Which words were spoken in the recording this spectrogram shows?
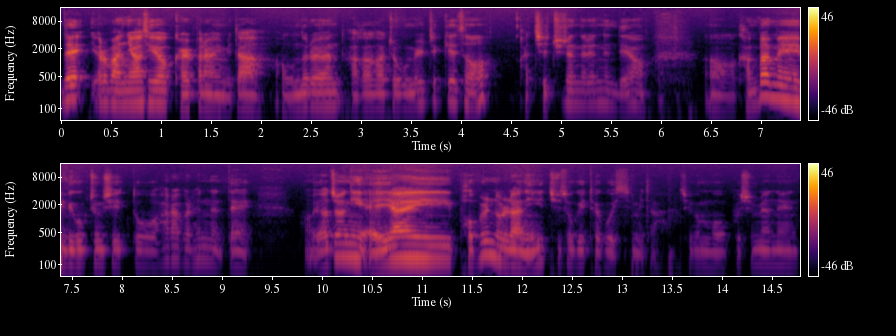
네, 여러분 안녕하세요. 가을바람입니다. 어, 오늘은 아가가 조금 일찍 깨서 같이 출연을 했는데요. 어, 간밤에 미국 증시 또 하락을 했는데 어, 여전히 AI 버블 논란이 지속이 되고 있습니다. 지금 뭐 보시면은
